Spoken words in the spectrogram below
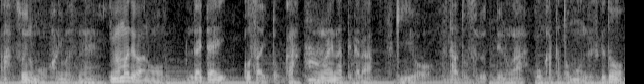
あそういうのもありますね。今まではあの大体5歳とかはい。このぐらいになってからスキーをスタートするっていうのが多かったと思うんですけど、ん。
